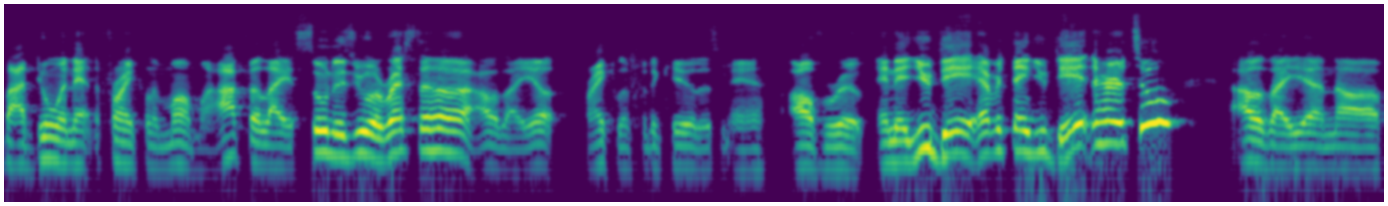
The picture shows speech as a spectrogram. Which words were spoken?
by doing that to Franklin Mama. I feel like as soon as you arrested her, I was like, yep, Franklin finna kill this man off rip. And then you did everything you did to her too. I was like, yeah, no,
